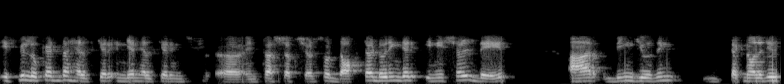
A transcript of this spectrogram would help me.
if we look at the healthcare, Indian healthcare in, uh, infrastructure, so doctor during their initial days are being using technologies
